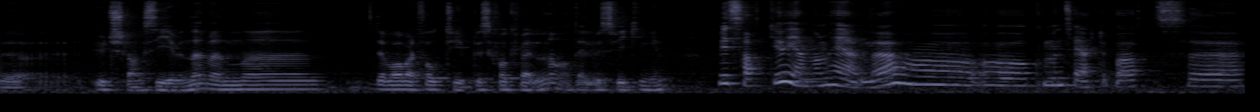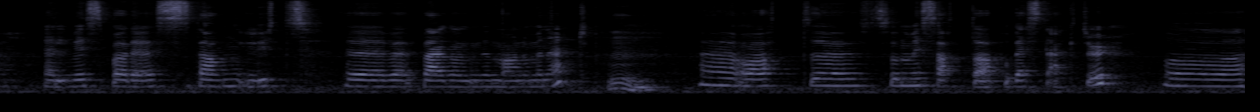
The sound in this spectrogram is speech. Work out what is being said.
øh, utslagsgivende, men øh, det var i hvert fall typisk for kvelden da, at Elvis fikk ingen. Vi satt jo gjennom hele og, og kommenterte på at eh, Elvis bare stang ut eh, hver gang den var nominert. Mm. Eh, og at eh, Så når vi satt da på Best Actor og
